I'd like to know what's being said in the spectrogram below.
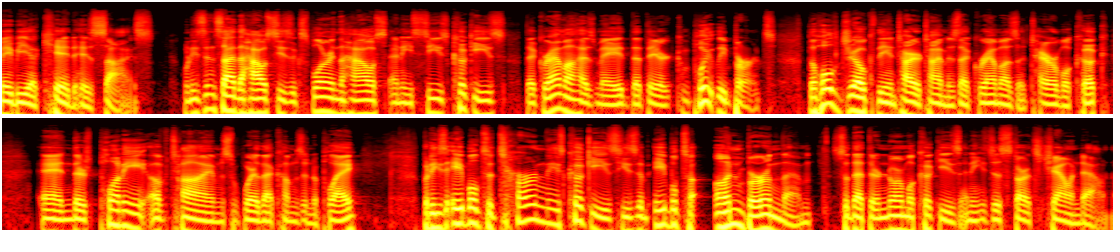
maybe a kid his size. When he's inside the house, he's exploring the house and he sees cookies that grandma has made that they are completely burnt. The whole joke the entire time is that grandma's a terrible cook and there's plenty of times where that comes into play. But he's able to turn these cookies he's able to unburn them so that they're normal cookies and he just starts chowing down.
